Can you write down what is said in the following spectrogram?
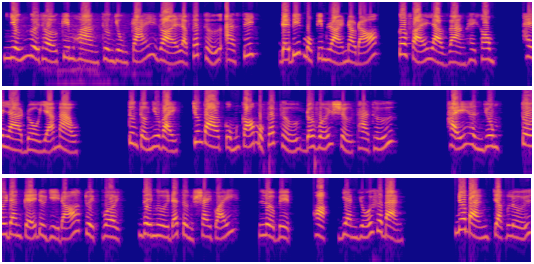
Những người thợ kim hoàng thường dùng cái gọi là phép thử axit để biết một kim loại nào đó có phải là vàng hay không, hay là đồ giả mạo. Tương tự như vậy, chúng ta cũng có một phép thử đối với sự tha thứ. Hãy hình dung tôi đang kể điều gì đó tuyệt vời về người đã từng say quấy, lừa bịp hoặc gian dối với bạn. Nếu bạn chặt lưỡi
